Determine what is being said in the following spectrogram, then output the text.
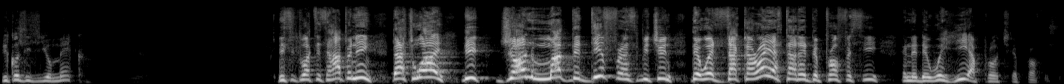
because he's your maker. This is what is happening. That's why John marked the difference between the way Zechariah started the prophecy and the way he approached the prophecy.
